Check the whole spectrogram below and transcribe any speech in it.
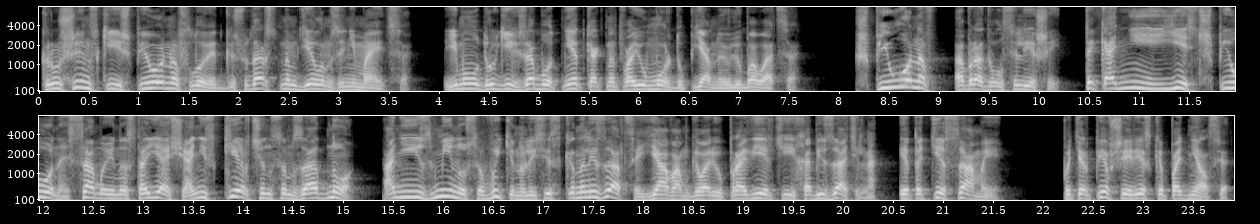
«Крушинский шпионов ловит, государственным делом занимается. Ему других забот нет, как на твою морду пьяную любоваться». «Шпионов?» — обрадовался Леший. Так они и есть шпионы, самые настоящие. Они с Керченцем заодно. Они из минуса выкинулись из канализации. Я вам говорю, проверьте их обязательно. Это те самые». Потерпевший резко поднялся.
